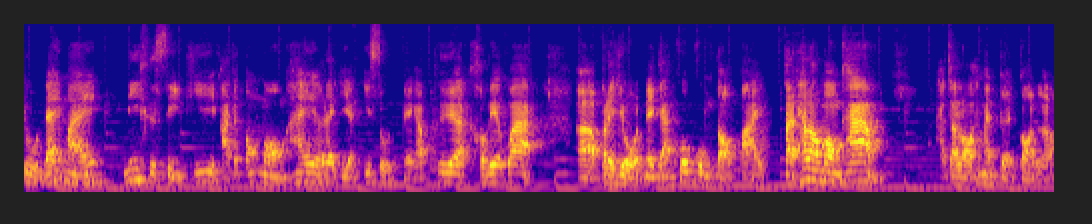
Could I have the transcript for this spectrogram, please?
ดูดได้ไหม นี่คือสิ่งที่อาจจะต้องมองให้ละเอียดที่สุดนะครับ เพื่อเขาเรียกว่าประโยชน์ในการควบคุมต่อไป แต่ถ้าเรามองข้ามอาจจะรอให้มันเกิดก่อนเหรอ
